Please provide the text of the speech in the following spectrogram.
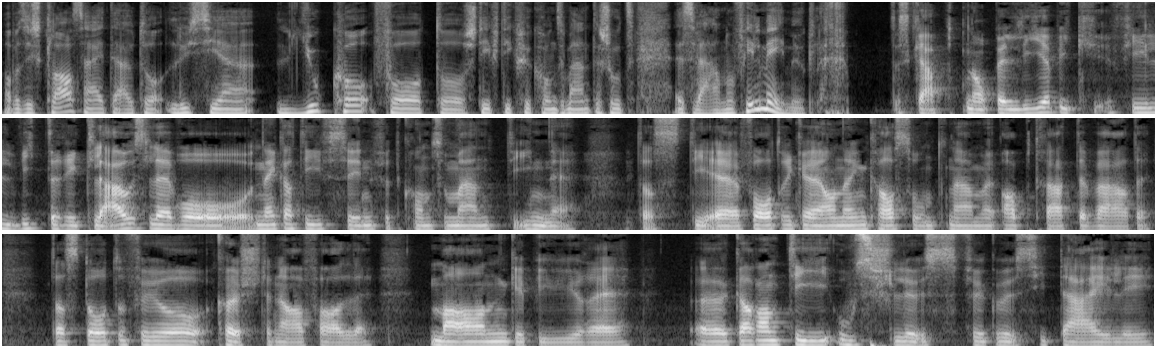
Aber es ist klar, sagt auch Lucien Jucker von der Stiftung für Konsumentenschutz, es wäre noch viel mehr möglich. Es gibt noch beliebig viele weitere Klauseln, die negativ sind für die KonsumentInnen. Dass die Forderungen an ein Kassenunternehmen abtreten werden, dass dort dafür Kosten anfallen, Mahngebühren, äh, Garantieausschlüsse für gewisse Teile.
